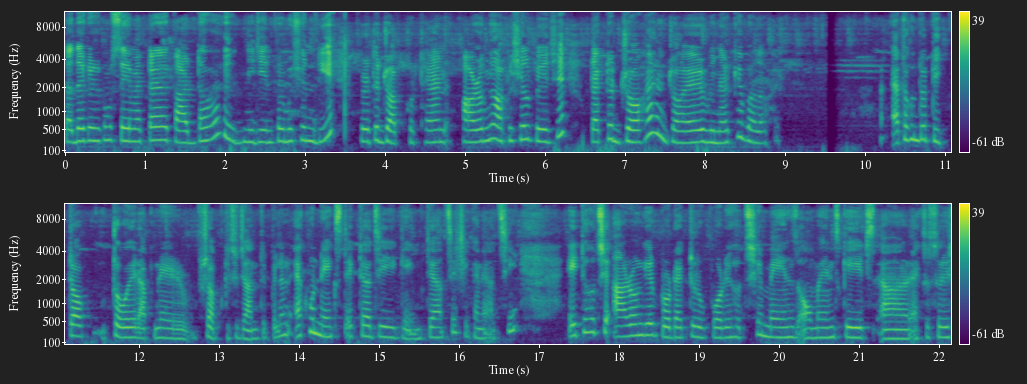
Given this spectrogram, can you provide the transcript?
তাদেরকে এরকম সেম একটা কার্ড দেওয়া হয়, নিজে ইনফরমেশন দিয়ে ওটাতে ড্রপ করতে হয়। অ্যান্ড আরঙের অফিসিয়াল পেজে ওটা একটা ড্র হয় ড্রয়ের উইনারকে বলা হয়। এতক্ষণ তো টিকটক, টোয়ের আপনার সব কিছু জানতে পেলেন। এখন নেক্সট একটা যে গেমটা আছে, সেখানে আছি। এটা হচ্ছে আরঙ্গের প্রোডাক্টের উপরে হচ্ছে মেন্স ওমেন্স কিডস আর অ্যাক্সেসরিজ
